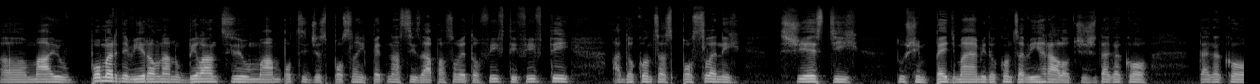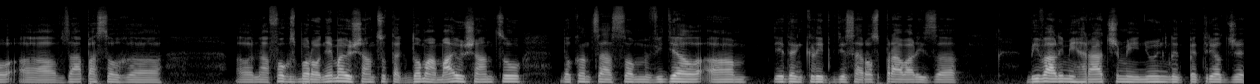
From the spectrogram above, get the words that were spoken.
Uh, majú pomerne vyrovnanú bilanciu. Mám pocit, že z posledných 15 zápasov je to 50-50 a dokonca z posledných 6 tuším 5 Miami dokonca vyhralo, čiže tak ako, tak ako uh, v zápasoch uh, na Foxboro nemajú šancu, tak doma majú šancu. Dokonca som videl um, jeden klip, kde sa rozprávali s bývalými hráčmi New England Patriots, že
